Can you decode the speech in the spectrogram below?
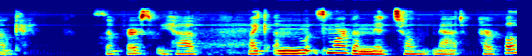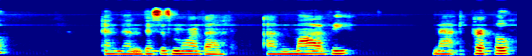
Okay, so first we have like a, it's more of a mid-tone matte purple. And then this is more of a, Um, a mauve matte purple.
